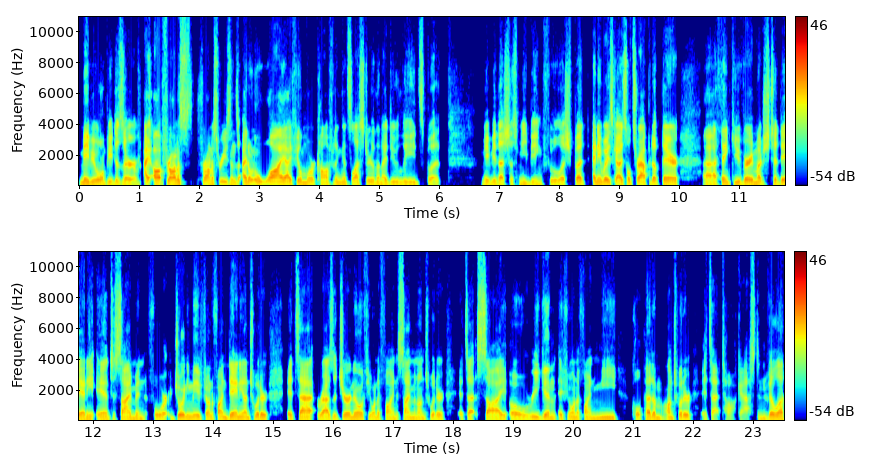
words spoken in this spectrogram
Maybe it won't be deserved. I, uh, for honest, for honest reasons, I don't know why I feel more confident against Leicester than I do Leeds, but maybe that's just me being foolish. But, anyways, guys, let's wrap it up there. Uh, thank you very much to Danny and to Simon for joining me. If you want to find Danny on Twitter, it's at Razajourno. If you want to find Simon on Twitter, it's at Cy O'Regan. If you want to find me, Cole Pedham, on Twitter, it's at Talk Aston Villa.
